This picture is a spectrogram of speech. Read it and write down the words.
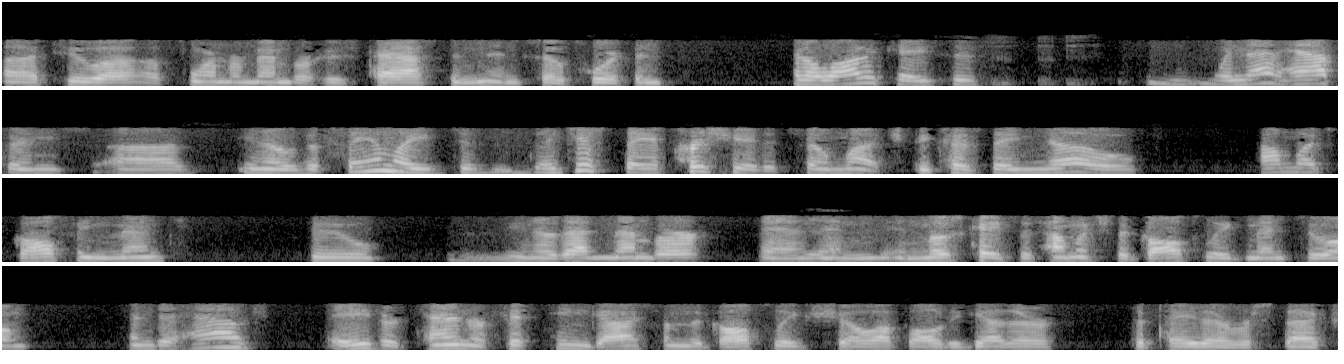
uh, to a, a former member who's passed and, and so forth. And in a lot of cases, when that happens, uh, you know, the family just, they just they appreciate it so much because they know how much golfing meant to, you know, that member and, yeah. and in most cases how much the golf league meant to them. And to have eight or 10 or 15 guys from the golf league show up all together to pay their respects.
